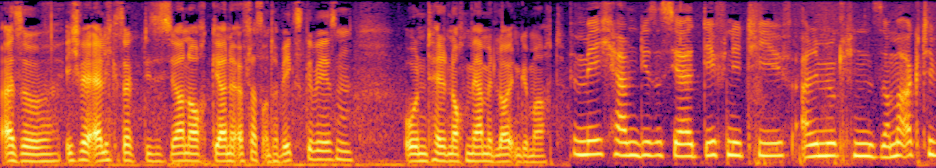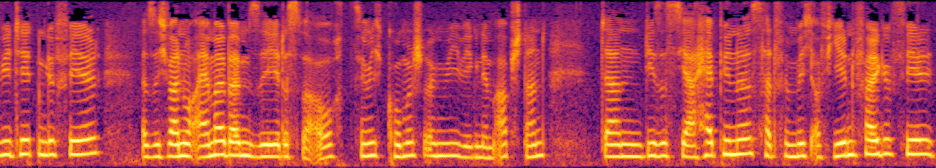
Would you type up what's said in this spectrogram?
Also ich wäre ehrlich gesagt dieses Jahr noch gerne öfters unterwegs gewesen und hätte noch mehr mit Leuten gemacht. Für mich haben dieses Jahr definitiv alle möglichen Sommeraktivitäten gefehlt. Also ich war nur einmal beim See, das war auch ziemlich komisch irgendwie wegen dem Abstand. Dann dieses Jahr Happiness hat für mich auf jeden Fall gefehlt,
